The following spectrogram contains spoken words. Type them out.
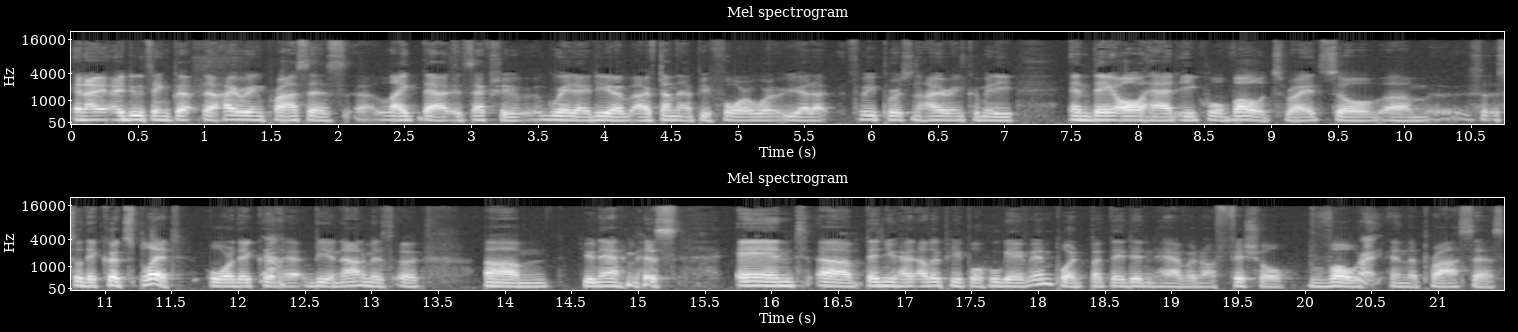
And I, I do think that the hiring process uh, like that, it's actually a great idea. I've done that before where you had a three person hiring committee and they all had equal votes, right? So, um, so, so, they could split, or they could yeah. be anonymous, uh, um, unanimous. And uh, then you had other people who gave input, but they didn't have an official vote right. in the process.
